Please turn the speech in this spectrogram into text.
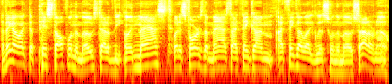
I think I like the pissed off one the most out of the unmasked. But as far as the masked, I think I'm time, I think I like this one the most. I don't know.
